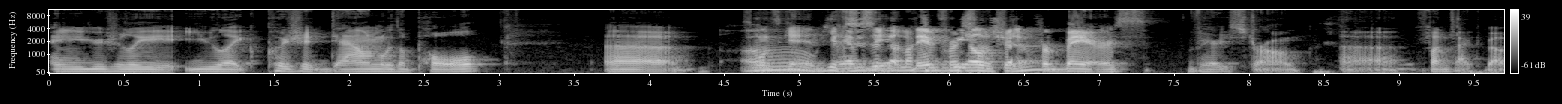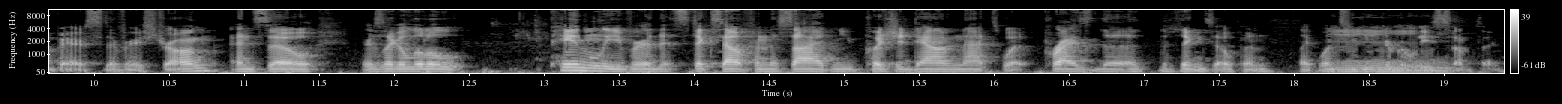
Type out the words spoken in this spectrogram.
and you usually you like push it down with a pole. Uh, so once Oh, again, yeah, they 'cause have, to be, like they have to be held shut for bears. Very strong. Uh, fun fact about bears: they're very strong, and so there's like a little pin lever that sticks out from the side, and you push it down, and that's what pries the the things open. Like once you need to release Mm. something.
